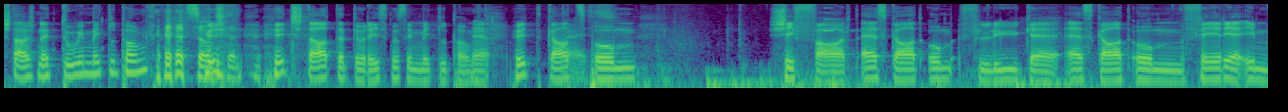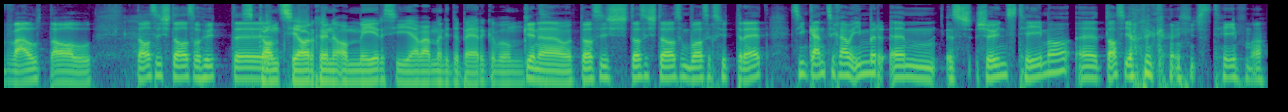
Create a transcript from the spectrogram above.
stehst nicht du im Mittelpunkt. Sondern, Heute steht der Tourismus im Mittelpunkt. ja. Heute geht es Nice. um Schifffahrt, es geht um Flüge, es geht um Ferien im Weltall. Das ist das, was heute... das äh, ganze Jahr können am Meer sein, auch wenn man in den Bergen wohnt. Genau, das ist, das ist das, um was es sich heute dreht. Sie geben sich auch immer ähm, ein schönes Thema. Äh, das Jahr ist das Thema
